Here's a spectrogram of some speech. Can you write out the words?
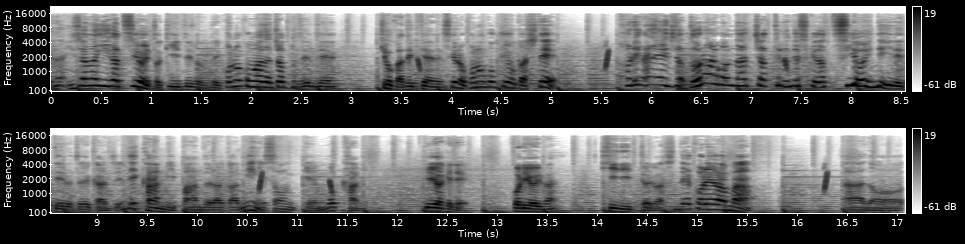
てな、イザナギが強いと聞いてるので、この子まだちょっと全然強化できてないんですけど、この子強化して、これがね、実はドラゴンになっちゃってるんですけど、強いんで入れてるという感じで、神、パンドラ神、孫権も神。というわけで、これを今、気に入っております。で、これはまあ、あの、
